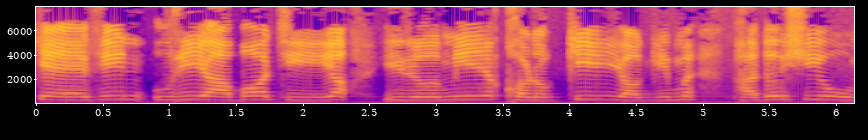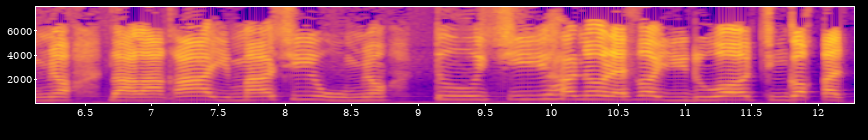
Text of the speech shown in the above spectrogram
계신 우리 아버지여 이름이 거룩히 여김을 받으시오며 나라가 임하시오며 뜻이 하늘에서 이루어진 것 같이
